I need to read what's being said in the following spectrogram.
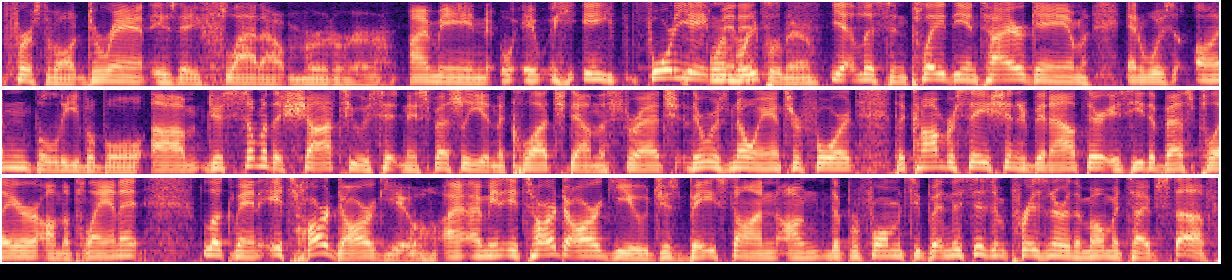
first of all, Durant is a flat out murderer. I mean, it, he, 48 Slim minutes. Reaper, man. Yeah, listen, played the entire game and was unbelievable. Um, just some of the shots he was hitting, especially in the clutch down the stretch, there was no answer for it. The conversation had been out there: is he the best player on the planet? Look, man, it's hard to argue. I, I mean, it's hard to argue just based on on the performance he put. And this isn't prisoner of the moment type stuff.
